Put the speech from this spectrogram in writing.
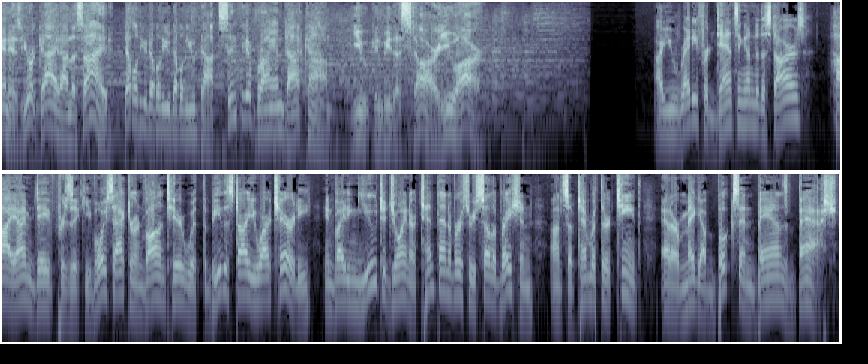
is your guide on the side. www.cynthiabrian.com. You can be the star you are. Are you ready for Dancing Under the Stars? Hi, I'm Dave Przicki, voice actor and volunteer with the Be the Star You Are charity, inviting you to join our 10th anniversary celebration on September 13th at our mega Books and Bands Bash.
